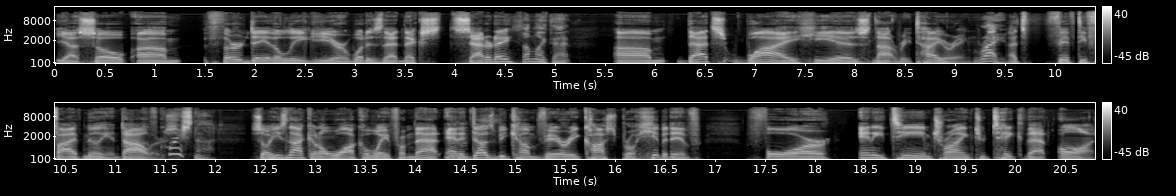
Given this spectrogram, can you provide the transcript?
Yeah. So, um, third day of the league year. What is that next Saturday? Something like that. Um, that's why he is not retiring. Right. That's fifty-five million dollars. Of course not. So he's not going to walk away from that, and Mm-hmm. it does become very cost prohibitive for any team trying to take that on,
